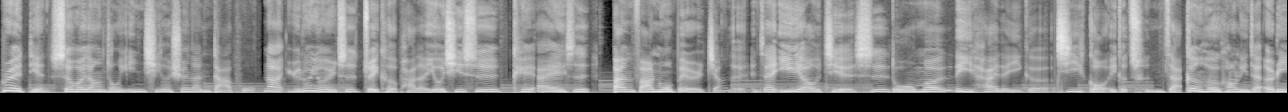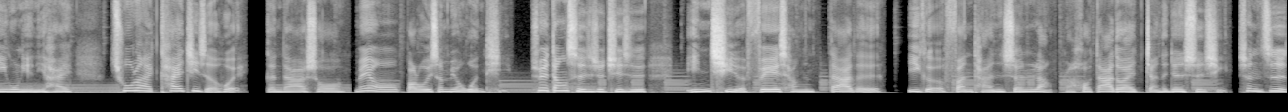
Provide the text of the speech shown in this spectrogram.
瑞典社会当中引起了轩然大波。那舆论永远是最可怕的，尤其是 KI 是颁发诺贝尔奖的，在医疗界是多么厉害的一个机构、一个存在。更何况你在二零一五年你还出来开记者会，跟大家说没有保罗医生没有问题。所以当时就其实引起了非常大的一个反弹声浪，然后大家都在讲这件事情，甚至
